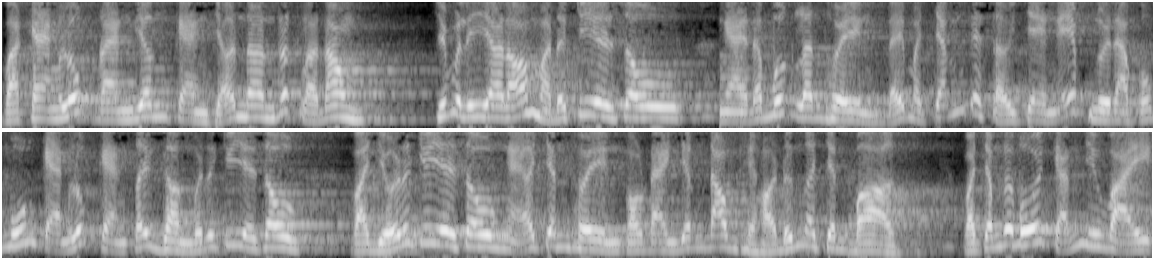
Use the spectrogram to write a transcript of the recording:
Và càng lúc đoàn dân càng trở nên rất là đông. Chính vì lý do đó mà Đức Chúa Giêsu Ngài đã bước lên thuyền để mà tránh cái sự chèn ép người nào cũng muốn càng lúc càng tới gần với Đức Chúa Giêsu và giữa Đức Chúa Giêsu ngài ở trên thuyền còn đoàn dân đông thì họ đứng ở trên bờ và trong cái bối cảnh như vậy,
